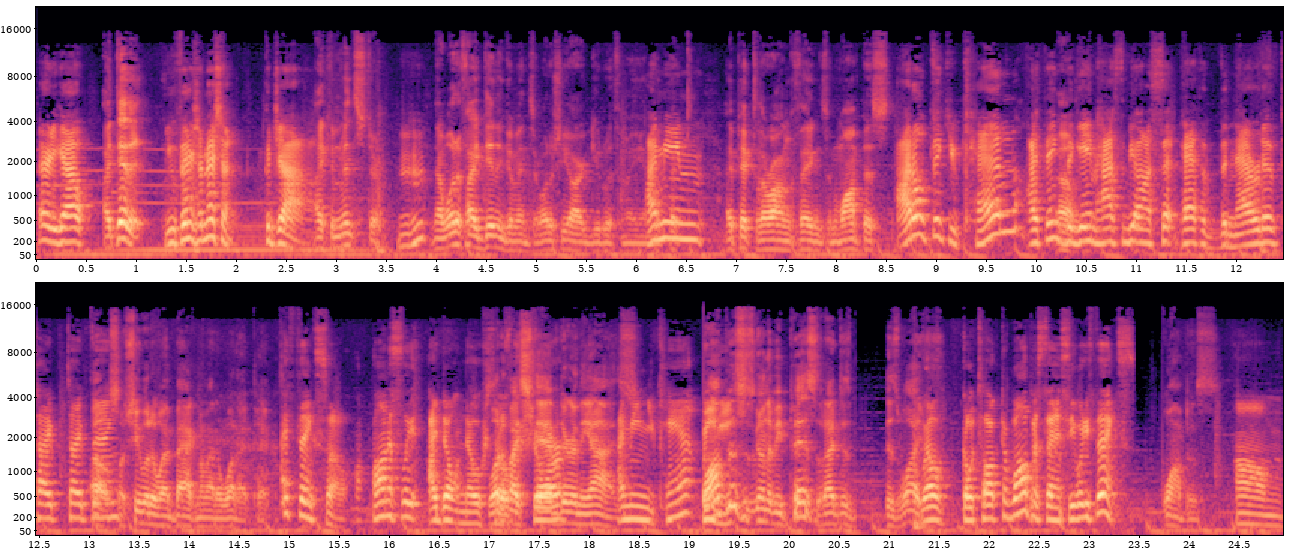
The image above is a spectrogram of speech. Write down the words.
There you go. I did it. You finished the mission. Good job. I convinced her. hmm Now, what if I didn't convince her? What if she argued with me? and I picked- mean, I picked the wrong things, and Wambus. I don't think you can. I think Oh. the game has to be on a set path of the narrative type type thing. Oh, thing. so she would have went back no matter what I picked. I think so. Honestly, I don't know. What so if I stabbed sure. her in the eyes? I mean, you can't. Wambus is going to be pissed that I just his wife. Well, go talk to Wambus then and see what he thinks. Wambus. Um,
